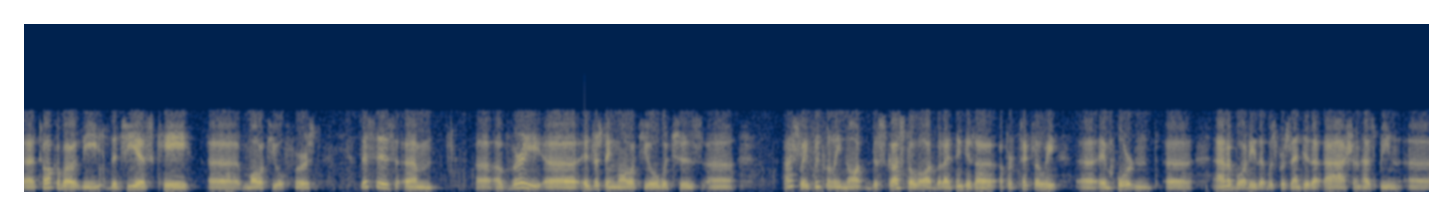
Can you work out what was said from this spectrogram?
uh, talk about the, the GSK uh, molecule first, this is um, a very uh, interesting molecule which is uh, actually frequently not discussed a lot, but I think is a, a particularly uh, important uh, antibody that was presented at ASH and has been uh,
